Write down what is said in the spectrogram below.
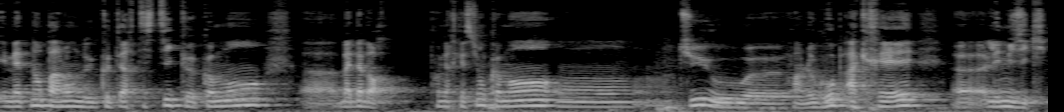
et, maintenant, parlons du côté artistique. Comment, bah D'abord, première question, comment tu ou enfin, le groupe a créé les musiques?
